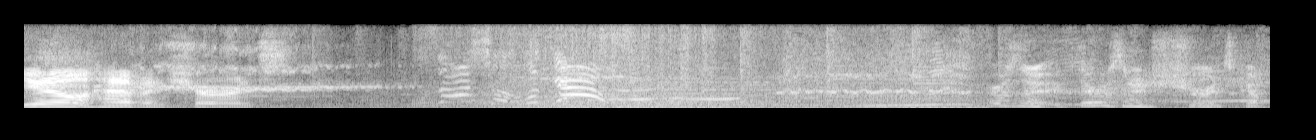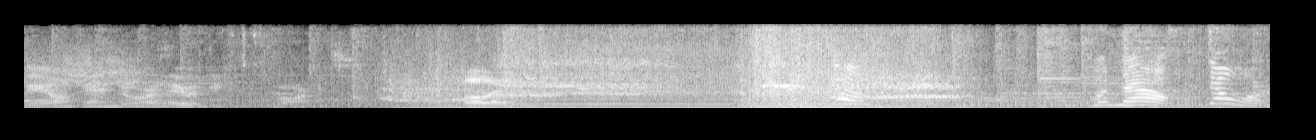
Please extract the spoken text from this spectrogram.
You don't have insurance. Sasha, look out! There's a, if there was an insurance company on Pandora, they would be fucked. Oh, yeah. What now? Don't worry.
